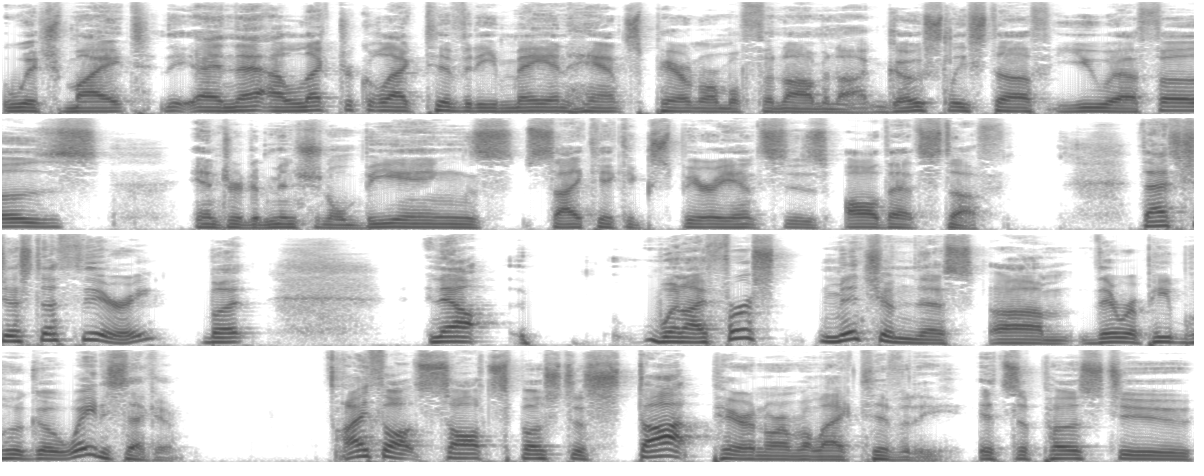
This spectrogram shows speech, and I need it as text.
which might, and that electrical activity may enhance paranormal phenomena, ghostly stuff, UFOs, interdimensional beings, psychic experiences, all that stuff. That's just a theory, but now, when I first mentioned this, um, there were people who go, wait a second. I thought salt's supposed to stop paranormal activity. It's supposed to,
